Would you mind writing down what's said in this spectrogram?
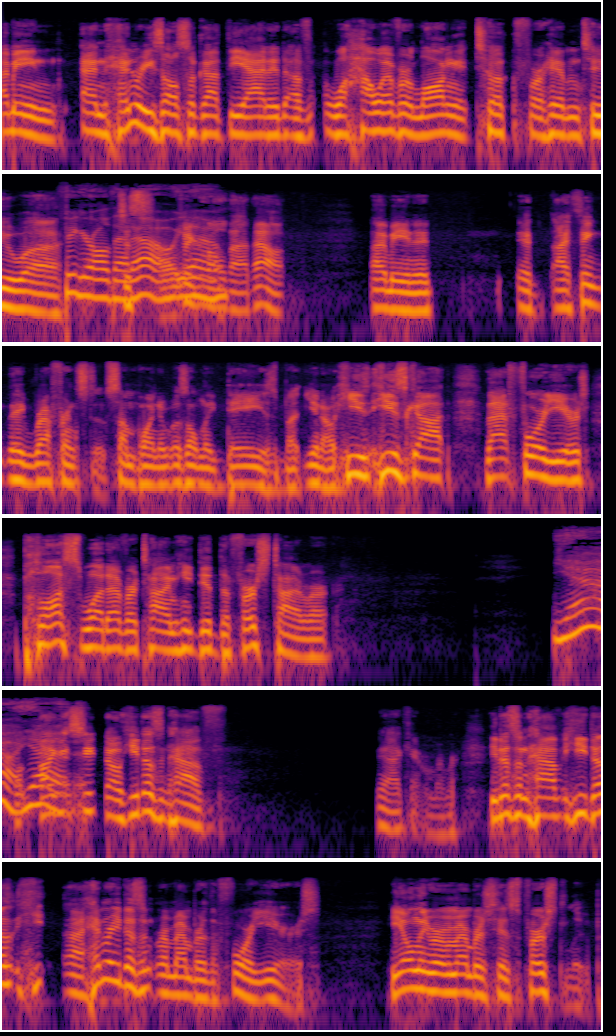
I mean, and Henry's also got the added of well, however long it took for him to uh, Figure all that out, Figure yeah. all that out. I mean, it. It, I think they referenced at some point it was only days, but you know he's he's got that four years plus whatever time he did the first time. Or Yeah, yeah. I guess he, no, he doesn't have. Yeah, I can't remember. He doesn't have. He does. He uh, Henry doesn't remember the four years. He only remembers his first loop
